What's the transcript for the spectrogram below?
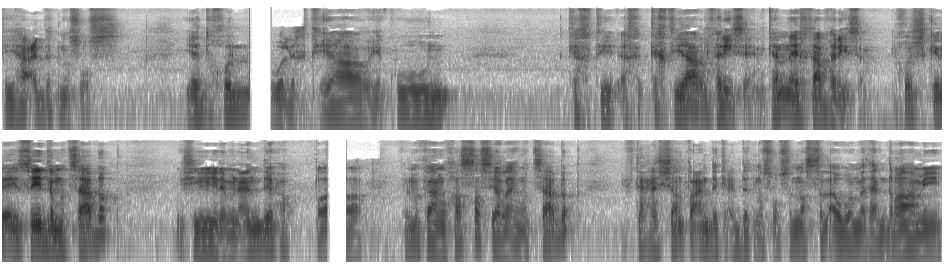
فيها عدة نصوص. يدخل والاختيار يكون كاختيار الفريسة يعني كأنه يختار فريسة. يخش كذا يصيد لمتسابق ويشيله من عنده يحطه في المكان المخصص يلا يا متسابق يفتح له الشنطة عندك عدة نصوص. النص الأول مثلا درامي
